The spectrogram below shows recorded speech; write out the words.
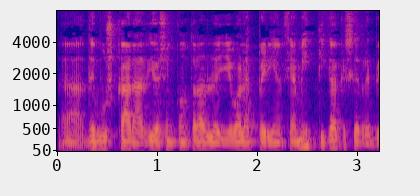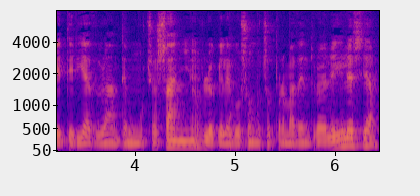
eh, de buscar a Dios, encontrarlo, le llevó a la experiencia mística que se repetiría durante muchos años, lo que le causó muchos problemas dentro de la iglesia,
